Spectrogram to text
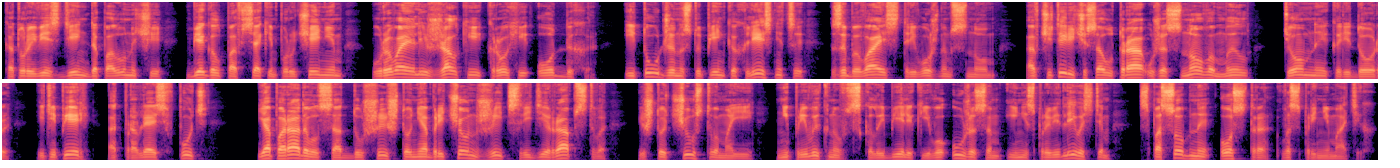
который весь день до полуночи бегал по всяким поручениям, урывая лишь жалкие крохи отдыха, и тут же на ступеньках лестницы, забываясь тревожным сном, а в четыре часа утра уже снова мыл темные коридоры, и теперь, отправляясь в путь, я порадовался от души, что не обречен жить среди рабства, и что чувства мои, не привыкнув с колыбели к его ужасам и несправедливостям, способны остро воспринимать их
